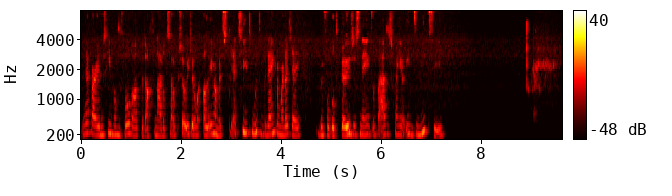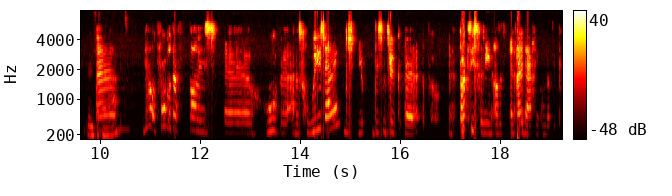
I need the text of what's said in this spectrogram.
hè, waar je misschien van tevoren had bedacht van nou dat zou ik sowieso alleen maar met spreadsheets moeten bedenken, maar dat jij bijvoorbeeld keuzes neemt op basis van jouw intuïtie? Keuzes Ehm, gemaakt? Ja, een voorbeeld daarvan is eh, hoe we aan het groeien zijn. Dus het is natuurlijk eh, praktisch gezien altijd een uitdaging omdat ik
